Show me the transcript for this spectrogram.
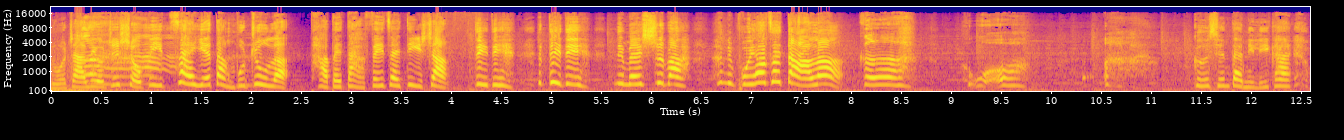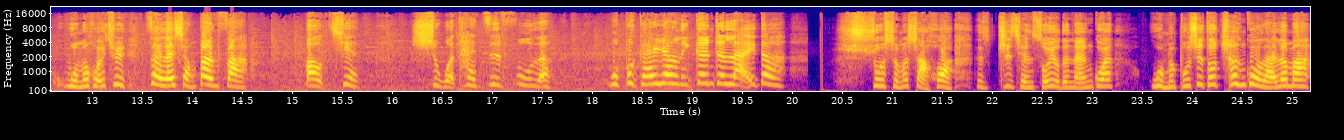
哪吒六只手臂再也挡不住了，他被打飞在地上。弟弟，弟弟，你没事吧？你不要再打了。哥，我，哥先带你离开，我们回去再来想办法。抱歉。是我太自负了，我不该让你跟着来的。说什么傻话？之前所有的难关，我们不是都撑过来了吗？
